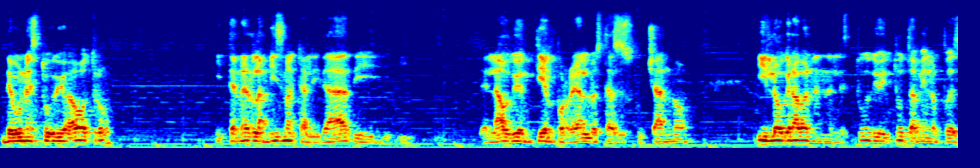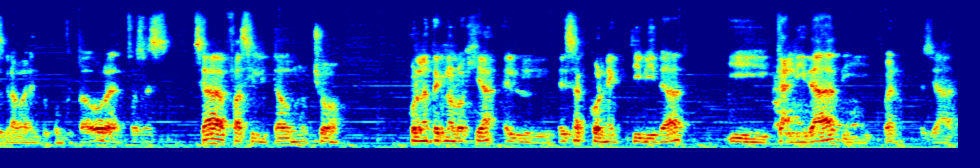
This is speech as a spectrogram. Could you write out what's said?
de un estudio a otro y tener la misma calidad y el audio en tiempo real lo estás escuchando y lo graban en el estudio y tú también lo puedes grabar en tu computadora. Entonces se ha facilitado mucho con la tecnología esa conectividad y calidad y bueno, pues ya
